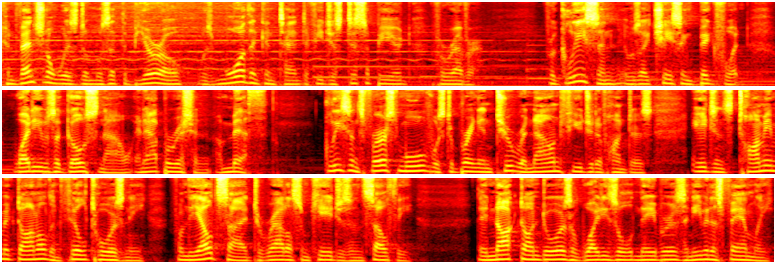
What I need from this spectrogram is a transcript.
Conventional wisdom was that the Bureau was more than content if he just disappeared forever. For Gleason, it was like chasing Bigfoot. Whitey was a ghost now, an apparition, a myth. Gleason's first move was to bring in two renowned fugitive hunters, agents Tommy McDonald and Phil Torsney, from the outside to rattle some cages in Southie. They knocked on doors of Whitey's old neighbors and even his family,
